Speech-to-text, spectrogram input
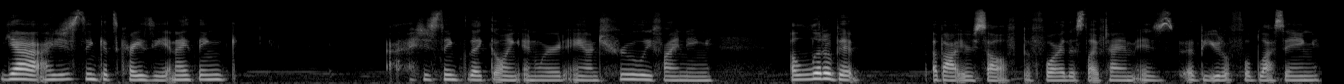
yeah, I just think it's crazy. And I think, I just think like going inward and truly finding a little bit about yourself before this lifetime is a beautiful blessing.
